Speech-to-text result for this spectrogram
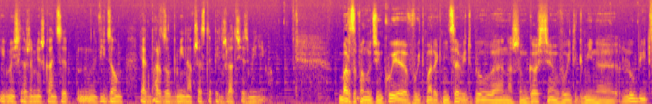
i myślę, że mieszkańcy mm, widzą, jak bardzo gmina przez te 5 lat się zmieniła. Bardzo panu dziękuję. Wójt Marek Nicewicz był e, naszym gościem, wójt gminy Lubicz,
